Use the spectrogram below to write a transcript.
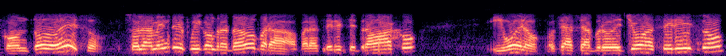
con todo eso, solamente fui contratado para, para hacer ese trabajo, y bueno, o sea, se aprovechó a hacer eso,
